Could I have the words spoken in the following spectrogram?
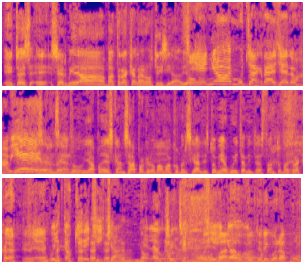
Entonces, eh, servida matraca la noticia, ¿vio? Sí, señor, muchas gracias, don Javier. Perfecto, ya puede descansar porque nos vamos a comerciales. Tome agüita mientras tanto, matraca. ¿El agüita o quiere chicha? No, hay chicha, no. Sí, ¿No no. tiene guarapo?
